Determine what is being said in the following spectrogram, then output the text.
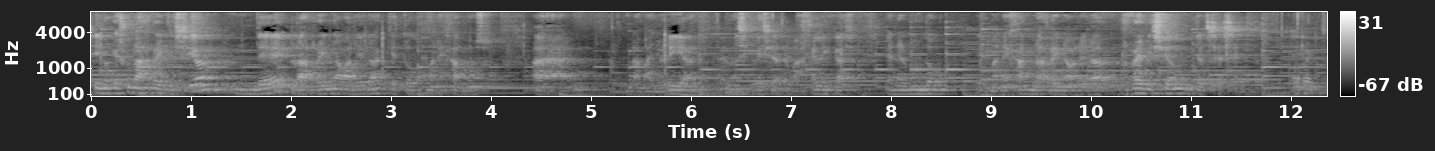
sino que es una revisión de la Reina Valera que todos manejamos. la mayoría de las iglesias evangélicas en el mundo eh, manejan la Reina Valera revisión del 60. Correcto.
